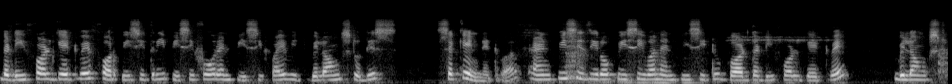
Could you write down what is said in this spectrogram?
the default gateway for PC3, PC4 and PC5 which belongs to this second network and PC0, PC1 and PC2 got the default gateway belongs to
